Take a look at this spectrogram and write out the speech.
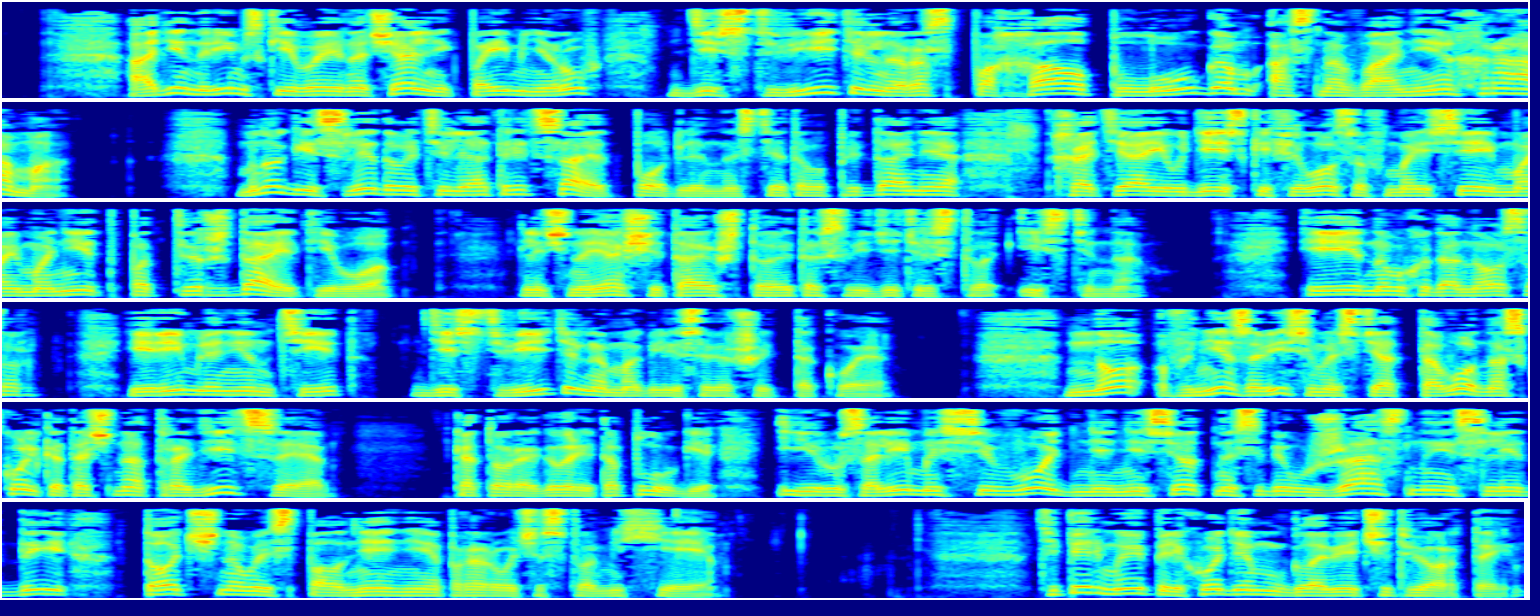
один римский военачальник по имени Руф действительно распахал плугом основание храма. Многие исследователи отрицают подлинность этого предания, хотя иудейский философ Моисей Маймонид подтверждает его. Лично я считаю, что это свидетельство истина. И Навуходоносор, и римлянин Тит действительно могли совершить такое. Но вне зависимости от того, насколько точна традиция, которая говорит о плуге, Иерусалим и сегодня несет на себе ужасные следы точного исполнения пророчества Михея. Теперь мы переходим к главе четвертой.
